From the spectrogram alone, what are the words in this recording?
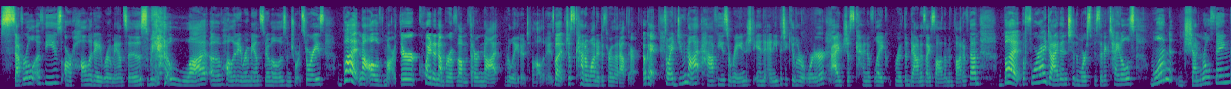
several of these are holiday romances. We get a lot of holiday romance novellas and short stories, but not all of them are. There are quite a number of them that are not related to the holidays, but just kind of wanted to throw that out there. Okay, so I do not have these arranged in any particular order. I just kind of like wrote them down as I saw them and thought of them. But before I dive into the more specific titles, one general thing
